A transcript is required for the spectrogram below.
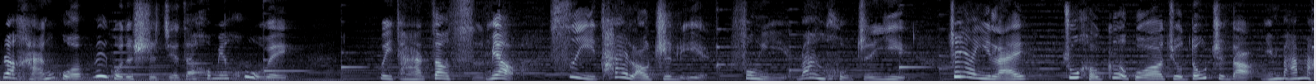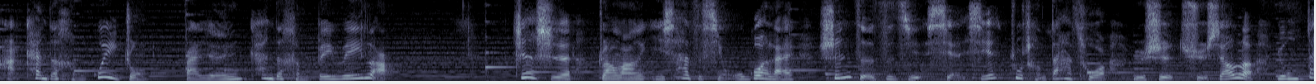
让韩国、魏国的使节在后面护卫。”为他造祠庙，祀以太牢之礼，奉以万户之义。这样一来，诸侯各国就都知道您把马看得很贵重，把人看得很卑微了。这时，庄王一下子醒悟过来，深责自己险些铸成大错，于是取消了用大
